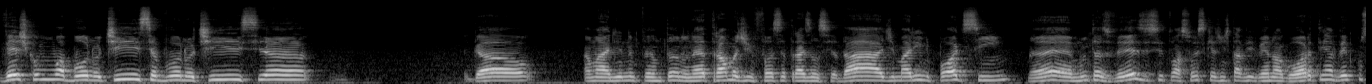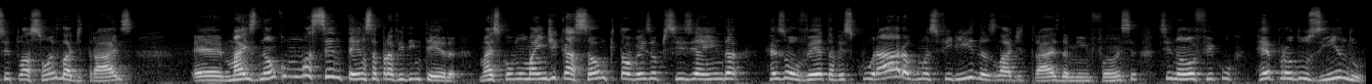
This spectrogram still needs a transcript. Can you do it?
Vejo como uma boa notícia, boa notícia. Legal. A Marina perguntando, né? Trauma de infância traz ansiedade. Marine, pode sim, né? Muitas vezes situações que a gente está vivendo agora tem a ver com situações lá de trás, é, mas não como uma sentença para a vida inteira, mas como uma indicação que talvez eu precise ainda resolver, talvez curar algumas feridas lá de trás da minha infância, senão eu fico reproduzindo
